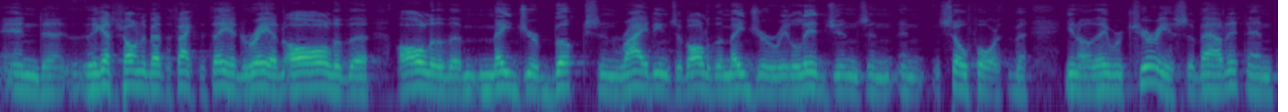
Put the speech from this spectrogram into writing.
and uh, they got to talking about the fact that they had read all of the all of the major books and writings of all of the major religions and, and so forth. But you know, they were curious about it, and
